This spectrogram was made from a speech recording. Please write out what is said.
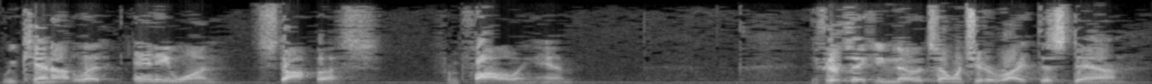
we cannot let anyone stop us from following Him. If you're taking notes, I want you to write this down.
